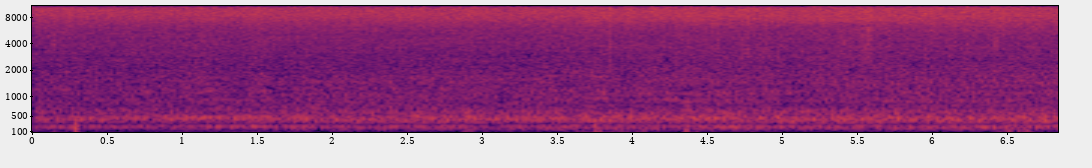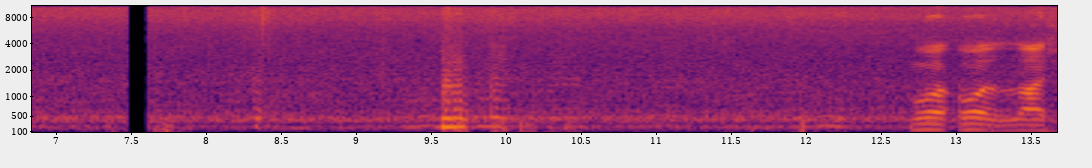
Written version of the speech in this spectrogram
О, о, лаж.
